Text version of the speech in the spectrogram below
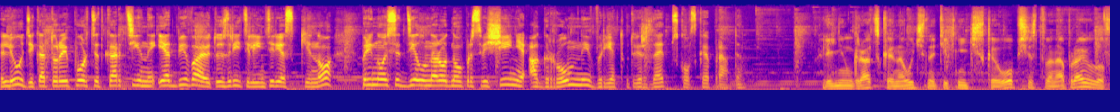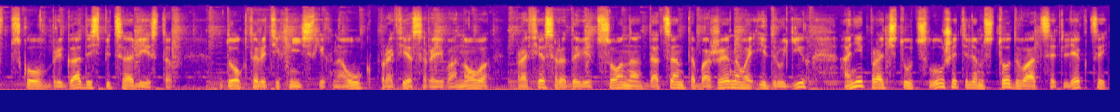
Люди, которые портят картины и отбивают у зрителей интерес к кино, приносят делу народного просвещения огромный вред, утверждает «Псковская правда». Ленинградское научно-техническое общество направило в Псков бригады специалистов – доктора технических наук, профессора Иванова, профессора Давидсона, доцента Баженова и других, они прочтут слушателям 120 лекций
